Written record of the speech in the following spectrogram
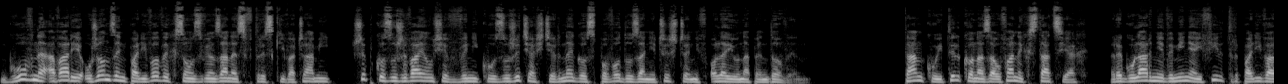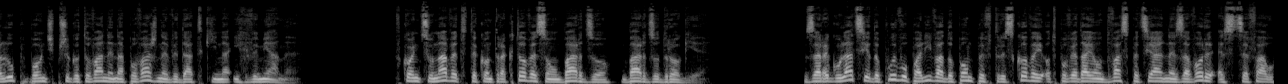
Główne awarie urządzeń paliwowych są związane z wtryskiwaczami, szybko zużywają się w wyniku zużycia ściernego z powodu zanieczyszczeń w oleju napędowym. Tankuj tylko na zaufanych stacjach, regularnie wymieniaj filtr paliwa lub bądź przygotowany na poważne wydatki na ich wymianę. W końcu nawet te kontraktowe są bardzo, bardzo drogie. Za regulację dopływu paliwa do pompy wtryskowej odpowiadają dwa specjalne zawory SCV,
